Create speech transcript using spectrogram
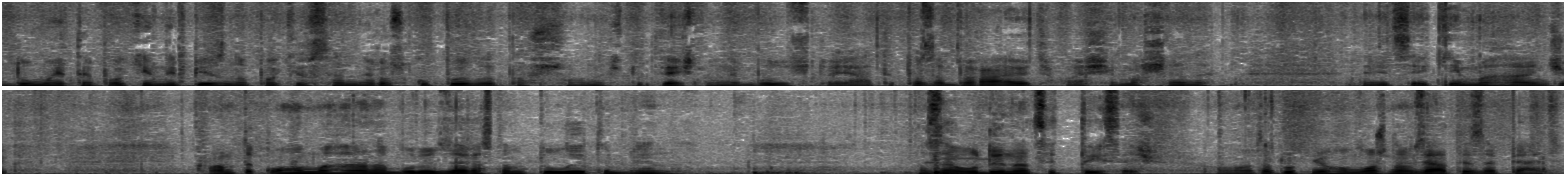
думайте, поки не пізно, поки все не розкупили, бо що вони ж тут вічно не будуть стояти, позабирають ваші машини. Дивіться, який маганчик. Вам такого магана будуть зараз там тулити, блін, за 11 тисяч. А тут його можна взяти за 5.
